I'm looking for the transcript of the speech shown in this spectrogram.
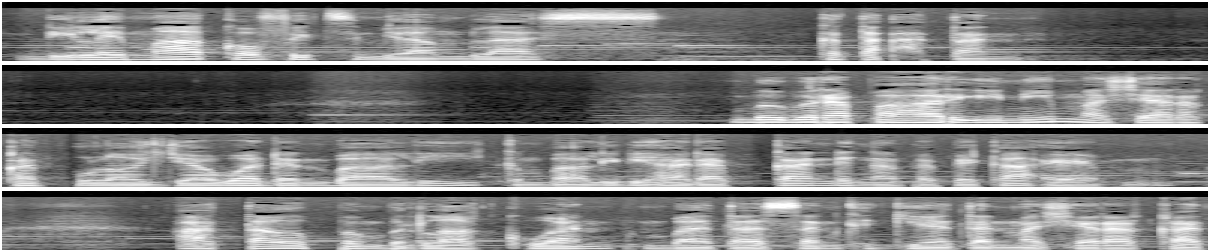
Dilema COVID-19 Ketaatan Beberapa hari ini masyarakat Pulau Jawa dan Bali kembali dihadapkan dengan PPKM atau pemberlakuan pembatasan kegiatan masyarakat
